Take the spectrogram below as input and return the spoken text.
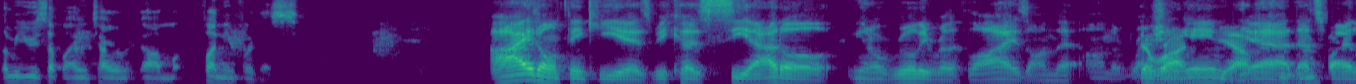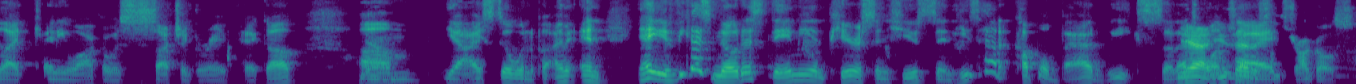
Let me use up my entire um, funding for this. I don't think he is because Seattle, you know, really relies on the on the rushing run, game. Yeah, yeah mm-hmm. that's why like Kenny Walker was such a great pickup. Yeah. Um, yeah, I still wouldn't put. I mean, and hey, if you guys noticed, Dameon Pierce in Houston, he's had a couple bad weeks. So that's yeah, one he's guy, had some struggles.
